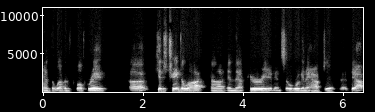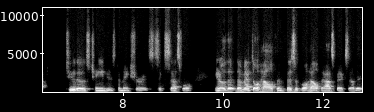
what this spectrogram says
10th, 11th, 12th grade. Uh, kids change a lot uh, in that period. And so we're going to have to adapt to those changes to make sure it's successful. You know, the, the mental health and physical health aspects of it,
